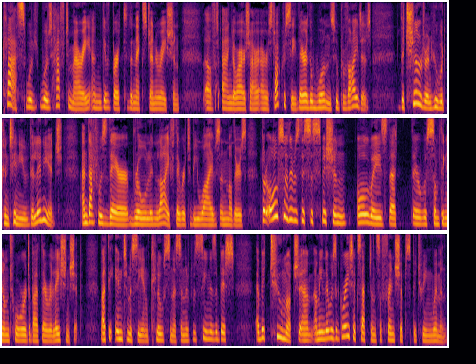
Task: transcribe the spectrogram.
class would, would have to marry and give birth to the next generation of Anglo Irish aristocracy. They're the ones who provided the children who would continue the lineage. And that was their role in life. They were to be wives and mothers. But also, there was this suspicion always that there was something untoward about their relationship, about the intimacy and closeness, and it was seen as a bit, a bit too much. Um, I mean, there was a great acceptance of friendships between women,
